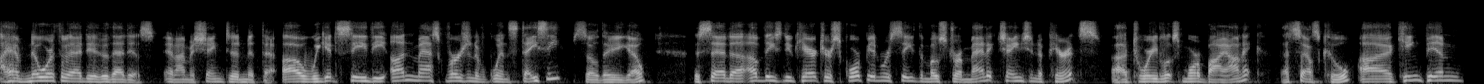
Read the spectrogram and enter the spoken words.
I have no earthly idea who that is, and I'm ashamed to admit that. Uh, we get to see the unmasked version of Gwen Stacy. So there you go. It said uh, of these new characters, Scorpion received the most dramatic change in appearance uh, to where he looks more bionic. That sounds cool. Uh, Kingpin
